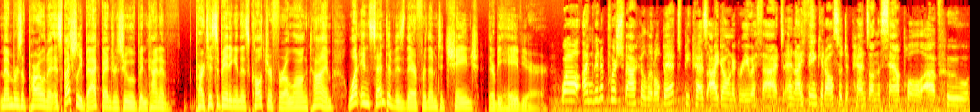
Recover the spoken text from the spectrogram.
members of parliament, especially backbenchers who have been kind of participating in this culture for a long time, what incentive is there for them to change their behavior? Well, I'm going to push back a little bit because I don't agree with that. And I think it also depends on the sample of who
